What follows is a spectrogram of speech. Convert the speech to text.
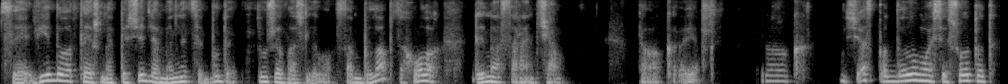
це відео. Теж напишіть, для мене це буде дуже важливо. Сам була психолог Рина Саранча. Так, так. Зараз подивимося, що тут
